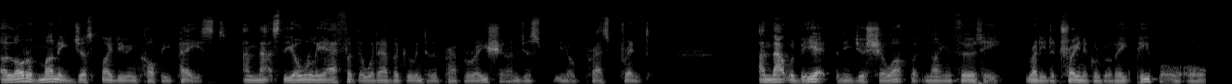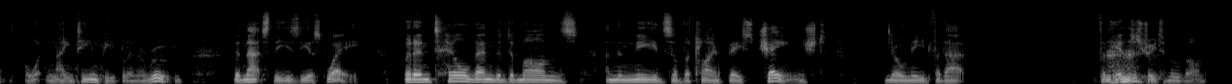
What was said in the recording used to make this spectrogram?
a lot of money just by doing copy paste, and that's the only effort that would ever go into the preparation and just, you know, press print. And that would be it. And he'd just show up at 9.30, ready to train a group of eight people or, or 19 people in a room, then that's the easiest way. But until then, the demands and the needs of the client base changed. No need for that for the mm-hmm. industry to move on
